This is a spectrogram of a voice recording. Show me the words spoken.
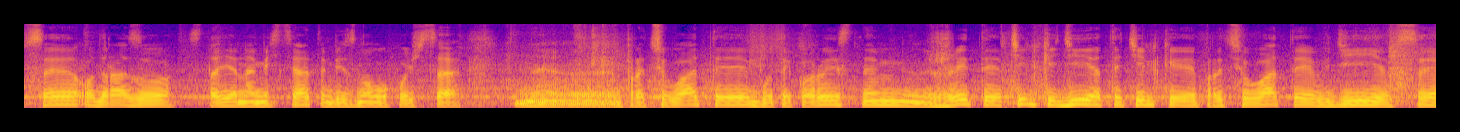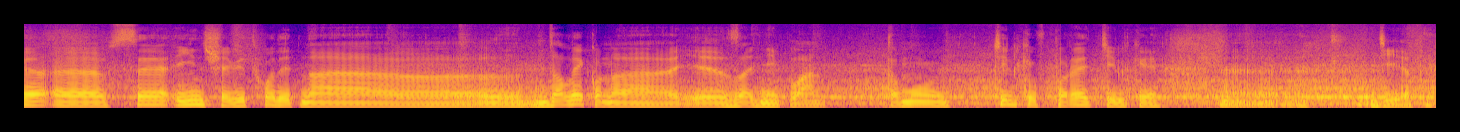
все одразу стає на місця, тобі знову хочеться е, працювати, бути корисним, жити. Тільки діяти, тільки працювати в дії, все, е, все інше відходить на е, далеко на е, задній план. Тому тільки вперед, тільки е, діяти.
